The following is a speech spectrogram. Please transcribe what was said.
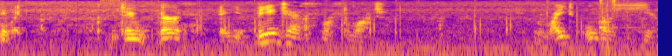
Anyway, so there's a VHS us to watch. Right over here.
